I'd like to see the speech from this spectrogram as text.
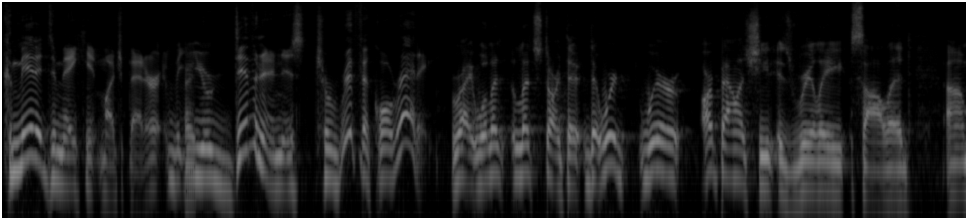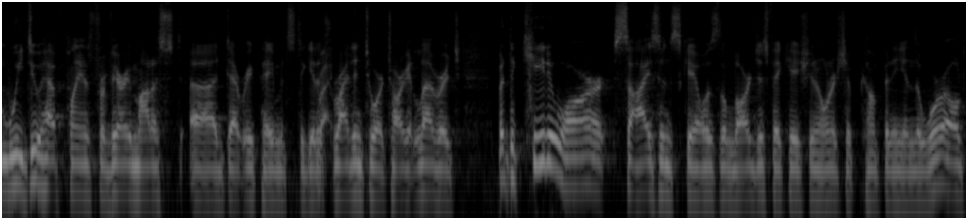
committed to making it much better. But your dividend is terrific already. Right. Well, let, us start there. That we're, we're, our balance sheet is really solid. Um, we do have plans for very modest uh, debt repayments to get us right. right into our target leverage. But the key to our size and scale as the largest vacation ownership company in the world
